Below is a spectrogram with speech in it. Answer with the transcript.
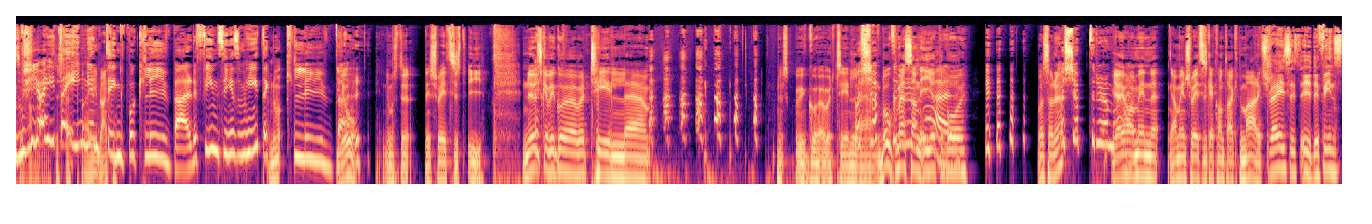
Men jag hittar ingenting på klyvbär. Det finns ingen som hittar Du klyvbär. Jo, du måste, det är schweiziskt Y. Nu ska vi gå över till... Eh, nu ska vi gå över till eh, Bokmässan i? Göteborg. Vad sa du? Var köpte du de Ja, här? jag har min, jag har min schweiziska kontakt Mark. Schweiziskt Y, det finns,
